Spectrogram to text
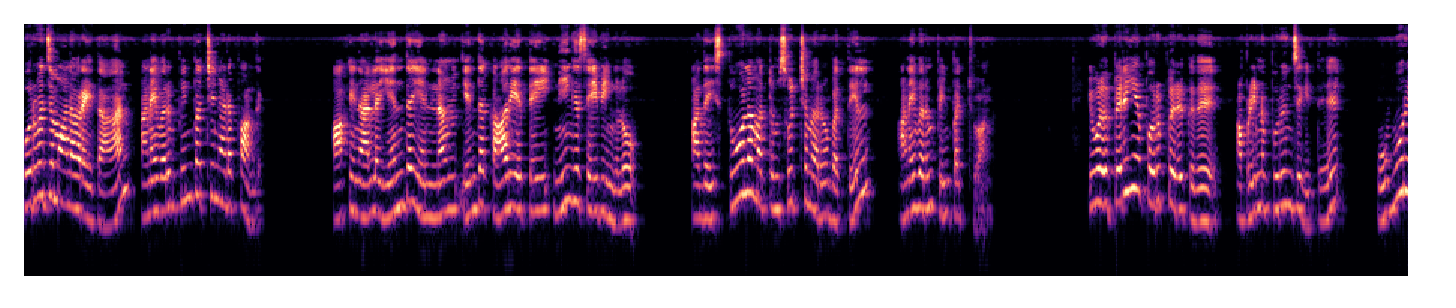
பூர்வஜமானவரை தான் அனைவரும் பின்பற்றி நடப்பாங்க. ஆகையினால எந்த எண்ணம் எந்த காரியத்தை நீங்க செய்வீங்களோ அதை ஸ்தூல மற்றும் சூட்சம ரூபத்தில் அனைவரும் பின்பற்றுவாங்க. இவ்வளவு பெரிய பொறுப்பு இருக்குது அப்படின்னு புரிஞ்சுக்கிட்டு ஒவ்வொரு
